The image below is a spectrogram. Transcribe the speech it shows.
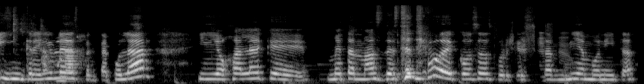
increíble, espectacular, y ojalá que metan más de este tipo de cosas porque están bien bonitas.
